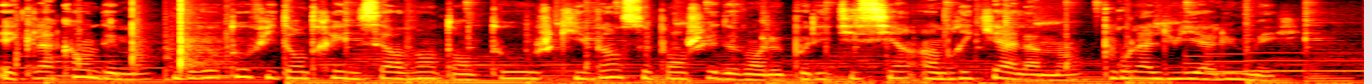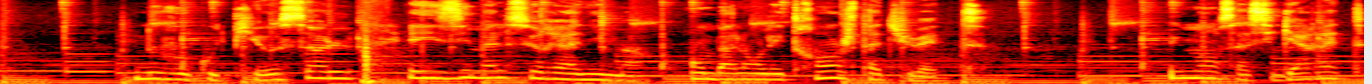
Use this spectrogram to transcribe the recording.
et claquant des mains, Brotto fit entrer une servante en tauge qui vint se pencher devant le politicien imbriqué à la main pour la lui allumer. Nouveau coup de pied au sol, et Isimel se réanima, emballant l'étrange statuette. Humant sa cigarette,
